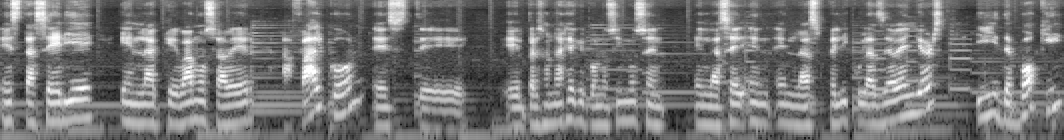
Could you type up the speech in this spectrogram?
esta serie en la que vamos a ver a Falcon, este, el personaje que conocimos en, en, en, las películas de Avengers, y de Bucky,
